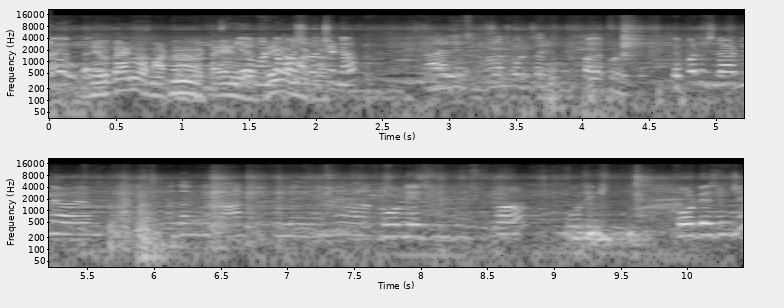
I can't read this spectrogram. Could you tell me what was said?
చెప్పు. నిర్భయంగా మాట్లాడండి ఏ వంట మాస్టర్ వచ్చిండా వాళ్ళకి వాళ్ళ కొడుకు పదకొండు. ఎప్పటి నుంచి రావట్లేదు దానికి కార్తీక్ వాళ్ళ ఫోర్ డేస్ నుంచి ఫోర్ డేస్ ఫోర్ డేస్ నుంచి?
